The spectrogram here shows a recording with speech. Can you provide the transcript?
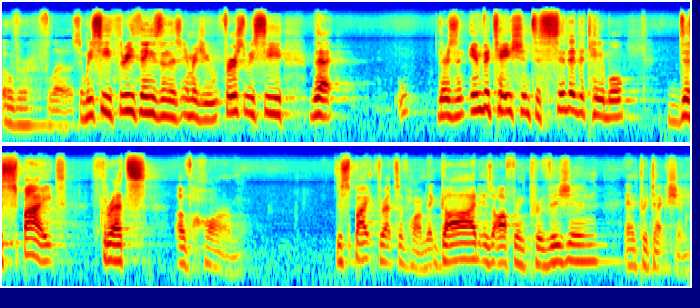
overflows. And we see three things in this imagery. First, we see that there's an invitation to sit at a table despite threats of harm. Despite threats of harm, that God is offering provision and protection.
